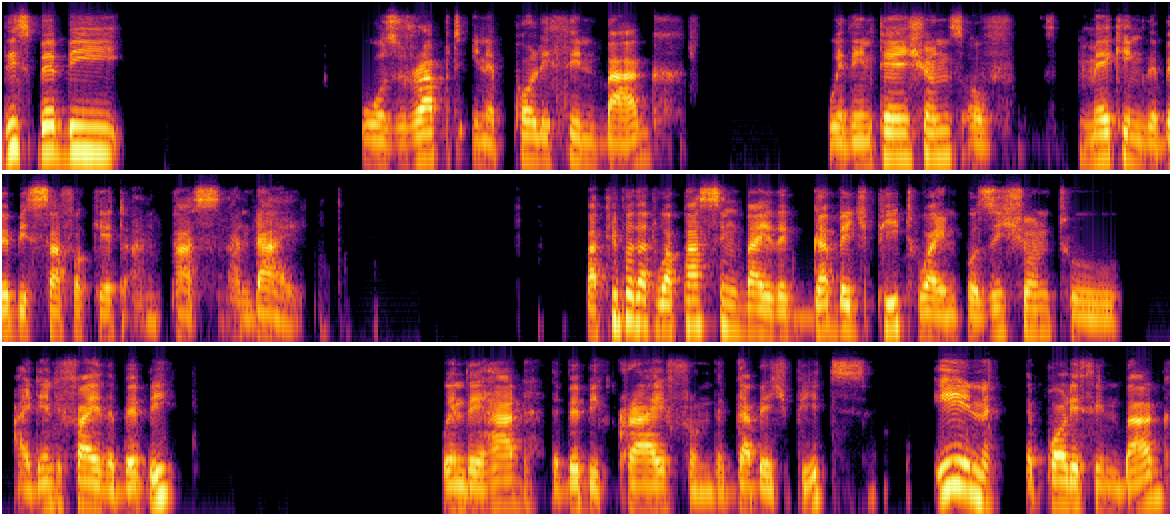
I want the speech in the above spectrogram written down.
This baby was wrapped in a polythene bag with intentions of making the baby suffocate and pass and die. But people that were passing by the garbage pit were in position to identify the baby. When they heard the baby cry from the garbage pit in a polythene bag,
